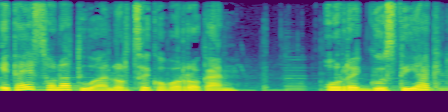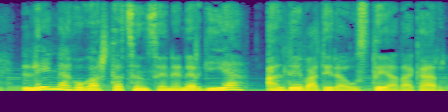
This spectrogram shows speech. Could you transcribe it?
eta ez olatua lortzeko borrokan. Horrek guztiak lehenago gastatzen zen energia alde batera ustea dakar.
